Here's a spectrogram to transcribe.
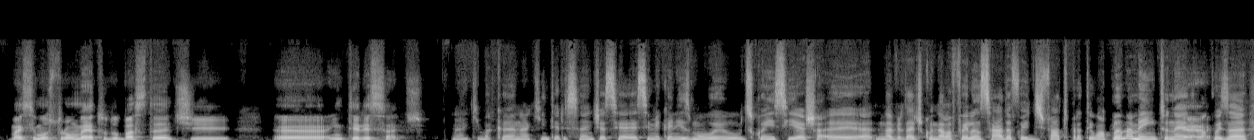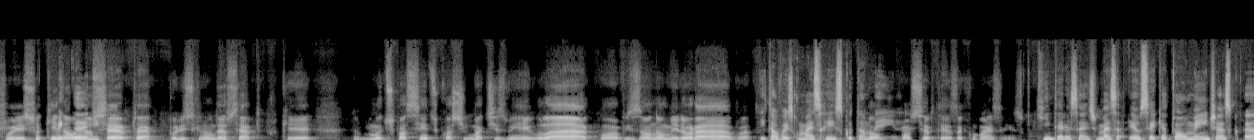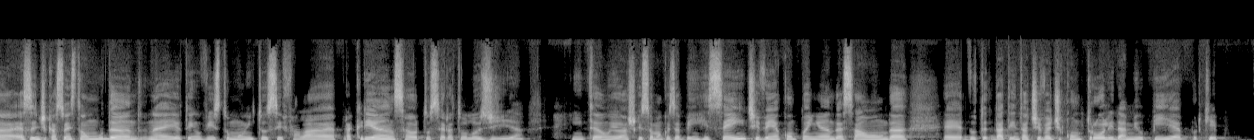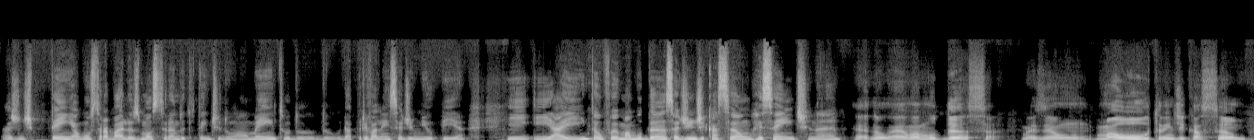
mas se mostrou um método bastante uh, interessante. Ah, que bacana, que interessante. Esse, esse mecanismo eu desconhecia. É, na verdade, quando ela foi lançada, foi de fato para ter um aplanamento, né? Era uma coisa. Por isso que mecânica. não deu certo, é. Por isso que não deu certo, porque muitos pacientes com astigmatismo irregular, com a visão não melhorava. E talvez com mais risco também. Com, né? com certeza com mais risco. Que interessante. Mas eu sei que atualmente as, uh, as indicações estão mudando, né? Eu tenho visto muito se falar para criança a ortoceratologia. Então, eu acho que isso é uma coisa bem recente, vem acompanhando essa onda é, do, da tentativa de controle da miopia, porque a gente tem alguns trabalhos mostrando que tem tido um aumento do, do, da prevalência de miopia. E, e, aí, então, foi uma mudança de indicação recente, né? É, não é uma mudança, mas é um, uma outra indicação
